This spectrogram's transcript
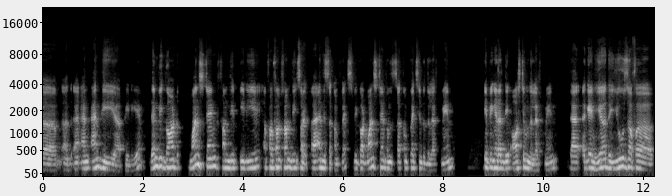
uh, uh, and, and the uh, PDA. Then we got one stent from the PDA uh, from, from the sorry and the circumflex. We got one stent from the circumflex into the left main, keeping it at the ostium in the left main. That again here the use of a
